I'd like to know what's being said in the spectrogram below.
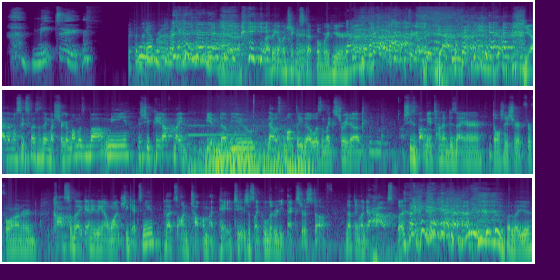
Me too. In that front. yeah. I think I'm gonna take a step over here. it's like a big gap. yeah, the most expensive thing my sugar mama's bought me. She paid off my BMW. That was monthly though, it wasn't like straight up. She's bought me a ton of designer Dolce shirt for 400. Constantly, like anything I want, she gets me. That's on top of my pay too. It's just like literally extra stuff. Nothing like a house, but. Like what about you?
